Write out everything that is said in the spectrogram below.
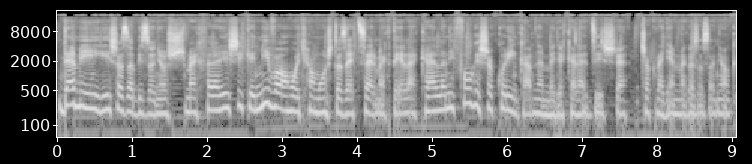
de mégis az a bizonyos megfelelésig, hogy mi van, hogyha most az egyszer meg tényleg kelleni fog, és akkor inkább nem megyek el edzésre, csak legyen meg az az anyag.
